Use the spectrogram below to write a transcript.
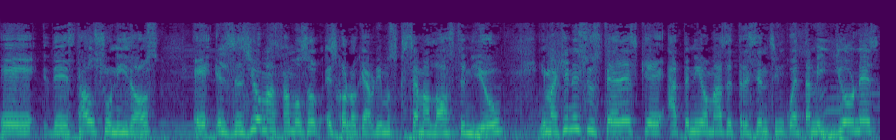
eh, de Estados Unidos. Eh, el sencillo más famoso es con lo que abrimos, que se llama Lost in You. Imagínense ustedes que ha tenido más de 350 millones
